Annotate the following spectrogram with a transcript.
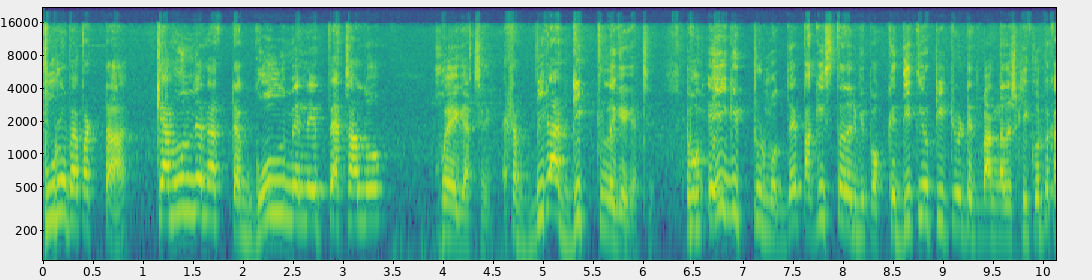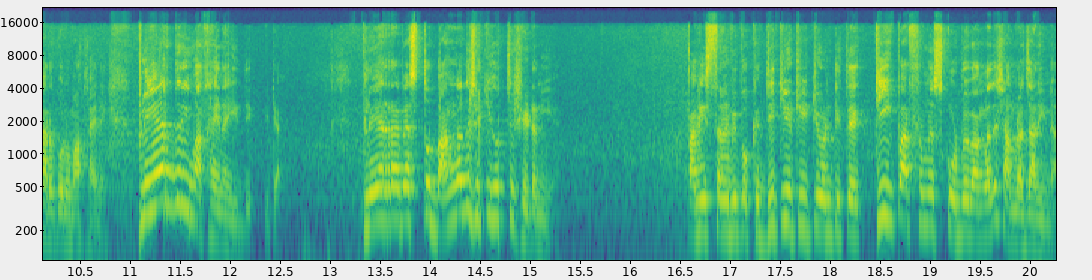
পুরো ব্যাপারটা কেমন যেন একটা গোলমেলে পেঁচালো হয়ে গেছে, একটা বিরাট গিট্টু লেগে গেছে। এবং এই গিট্টুর মধ্যে পাকিস্তানের বিপক্ষে দ্বিতীয় টি টোয়েন্টিতে বাংলাদেশ কী করবে কারও কোনো মাথায় নেই। প্লেয়ারদেরই মাথায় নাই এটা। প্লেয়াররা ব্যস্ত, বাংলাদেশে কি হচ্ছে সেটা নিয়ে। পাকিস্তানের বিপক্ষে দ্বিতীয় টি টোয়েন্টিতে কী পারফরমেন্স করবে বাংলাদেশ আমরা জানি না।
